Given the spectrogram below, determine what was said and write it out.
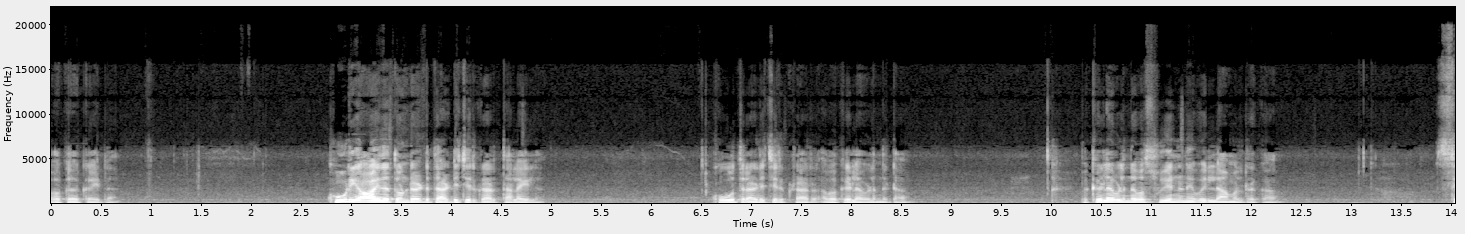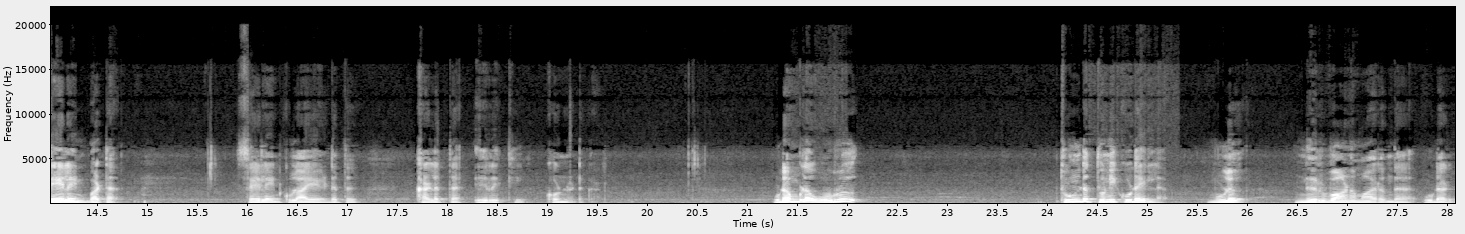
அவ கேட்கையில் கூறி ஆயுத தொண்டை எடுத்து அடிச்சிருக்கார் தலையில். கோவத்தில் அடிச்சிருக்கிறார் அவ கீழே விழுந்துட்டா. இப்போ கீழே விழுந்தவ சுய நினைவு இல்லாமல் இருக்கா? சேலைன் பட்டர் சேலைன் குழாயை எடுத்து கழுத்தை இறுக்கி கொண்டுட்டுக்கார் உடம்புல ஒரு துண்டு துணி கூட இல்லை. முழு நிர்வாணமாக இருந்த உடல்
